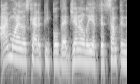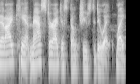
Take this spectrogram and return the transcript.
I'm one of those kind of people that generally if it's something that I can't master, I just don't choose to do it. Like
